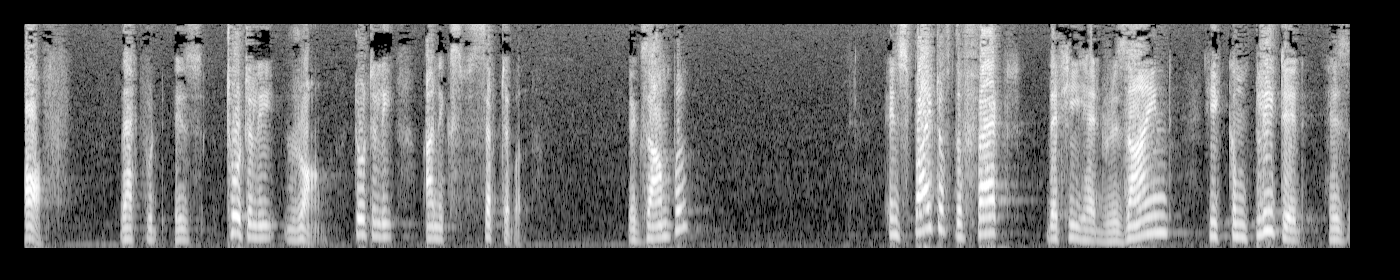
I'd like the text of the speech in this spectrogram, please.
of That is totally wrong totally unacceptable example in spite of the fact that he had resigned he completed his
